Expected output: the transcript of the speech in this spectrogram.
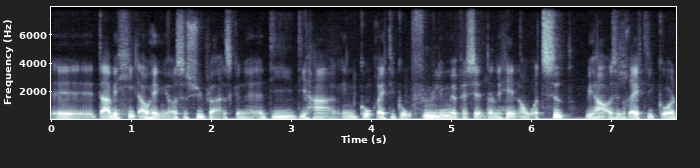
øh, der er vi helt afhængige også af sygeplejerskerne, at de, de har en god, rigtig god føling med patienterne hen over tid. Vi har også et rigtig godt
